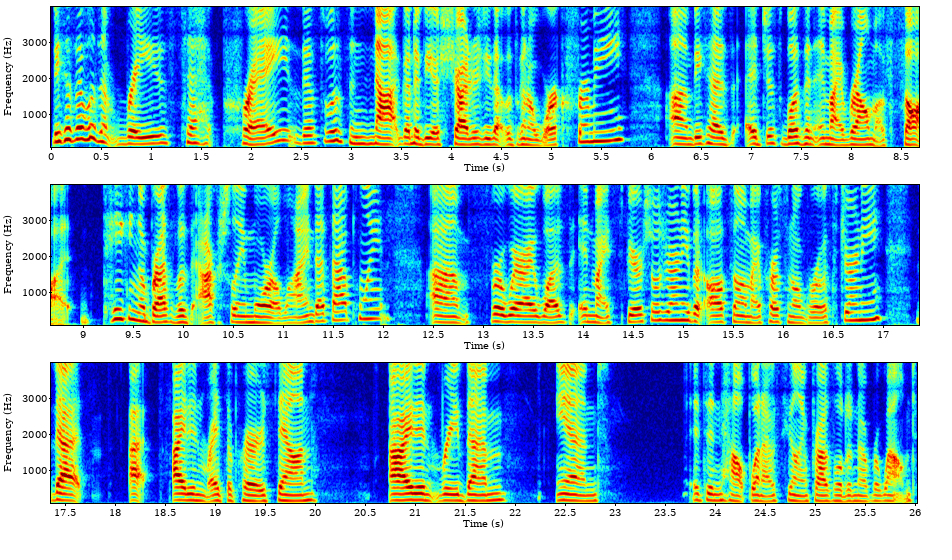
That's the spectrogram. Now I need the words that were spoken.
because I wasn't raised to pray, this was not going to be a strategy that was going to work for me um, because it just wasn't in my realm of thought. Taking a breath was actually more aligned at that point um, for where I was in my spiritual journey, but also in my personal growth journey. That I, I didn't write the prayers down, I didn't read them, and it didn't help when I was feeling frazzled and overwhelmed.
